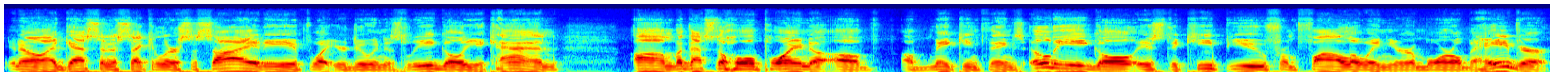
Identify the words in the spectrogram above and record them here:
you know, I guess in a secular society, if what you're doing is legal, you can. Um, but that's the whole point of of making things illegal is to keep you from following your immoral behavior.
